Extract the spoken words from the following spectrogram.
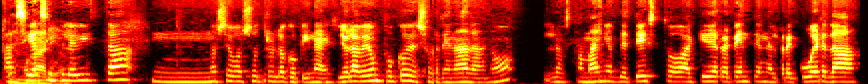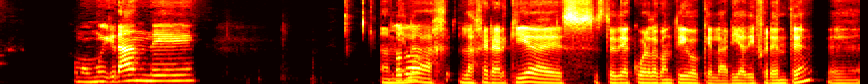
Así a simple vista, mm, no sé vosotros lo que opináis. Yo la veo un poco desordenada, ¿no? Los tamaños de texto, aquí de repente en el recuerda como muy grande, a mí la, jerarquía es, estoy de acuerdo contigo que la haría diferente. Eh,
